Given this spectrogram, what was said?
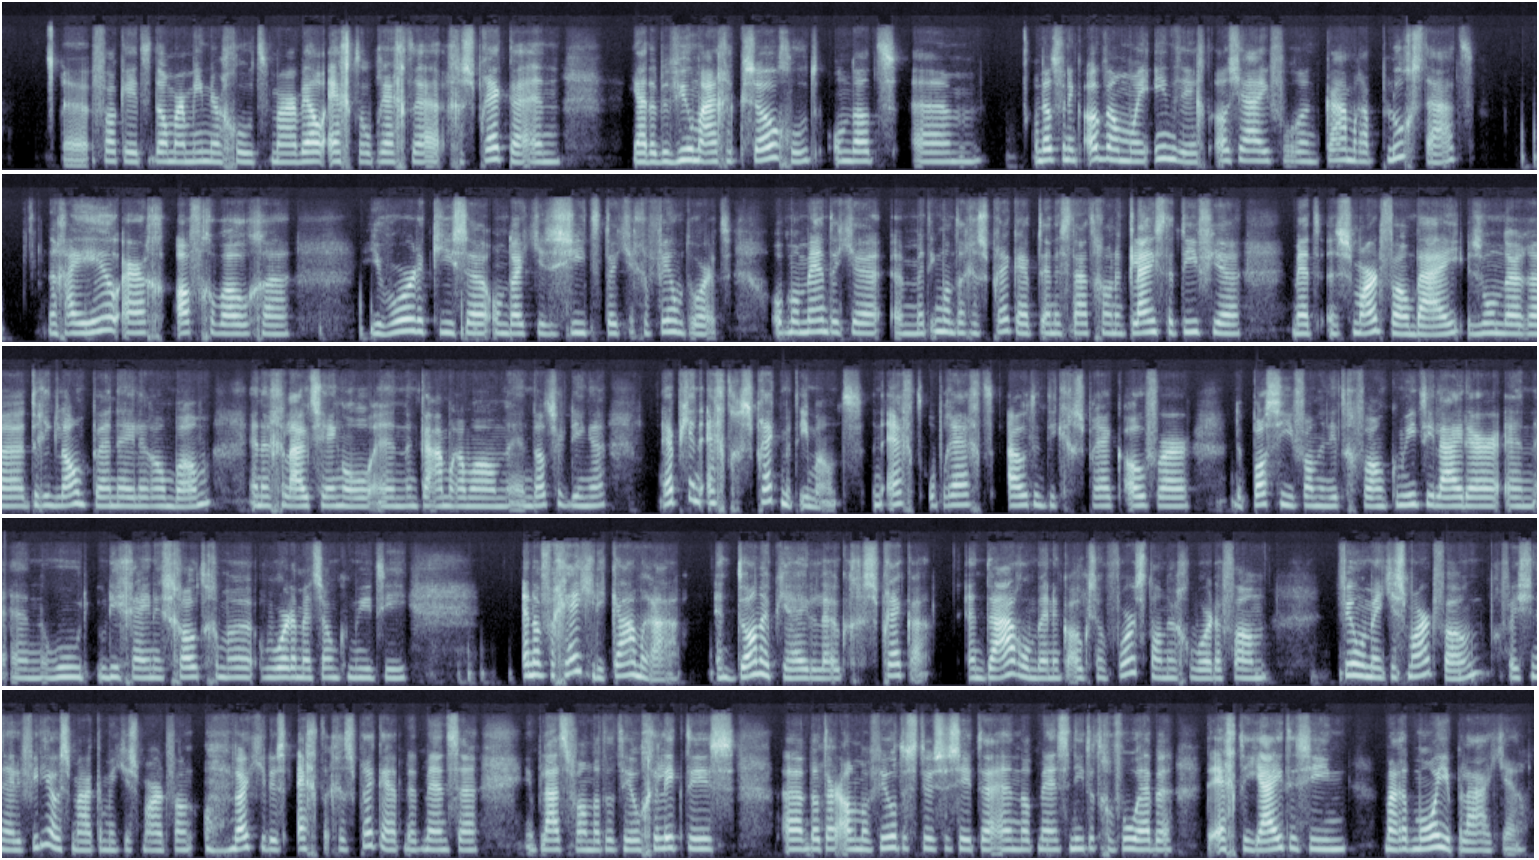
uh, fuck it, dan maar minder goed, maar wel echt oprechte gesprekken. En ja, dat beviel me eigenlijk zo goed, omdat, um, en dat vind ik ook wel een mooi inzicht, als jij voor een cameraploeg staat, dan ga je heel erg afgewogen je woorden kiezen omdat je ziet dat je gefilmd wordt. Op het moment dat je eh, met iemand een gesprek hebt en er staat gewoon een klein statiefje met een smartphone bij, zonder uh, drie lampen en de hele rambam, en een geluidshengel en een cameraman en dat soort dingen, heb je een echt gesprek met iemand. Een echt oprecht, authentiek gesprek over de passie van in dit geval een communityleider en, en hoe, hoe diegene is groot geworden met zo'n community. En dan vergeet je die camera. En dan heb je hele leuke gesprekken. En daarom ben ik ook zo'n voorstander geworden van filmen met je smartphone, professionele video's maken met je smartphone, omdat je dus echte gesprekken hebt met mensen, in plaats van dat het heel gelikt is, uh, dat er allemaal filters tussen zitten en dat mensen niet het gevoel hebben de echte jij te zien, maar het mooie plaatje.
